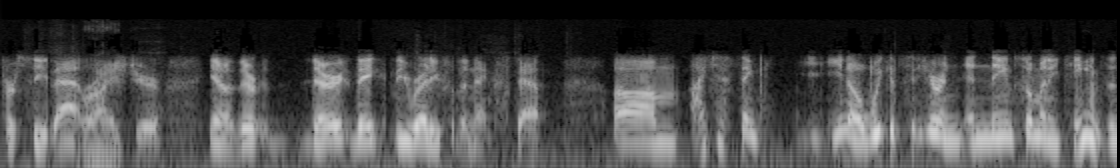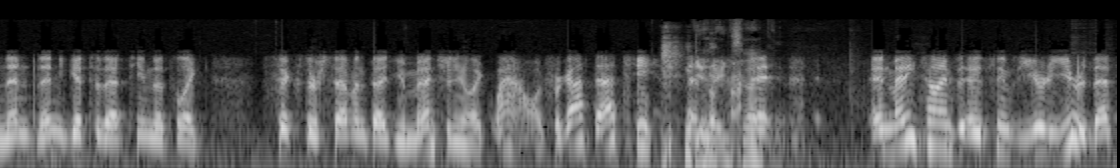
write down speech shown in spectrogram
foresee that Right. last year. You know, they're they're they could be ready for the next step. Um, I just think you know we could sit here and, and name so many teams, and then then you get to that team that's like sixth or seventh that you mentioned. You're like, wow, I forgot that team. Yeah, exactly. And, and many times it seems year to year that's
